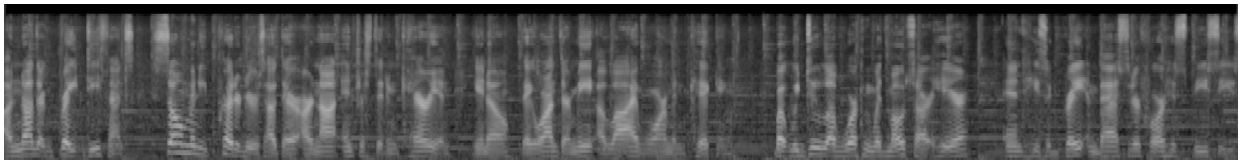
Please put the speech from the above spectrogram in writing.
Another great defense. So many predators out there are not interested in carrion, you know? They want their meat alive, warm, and kicking. But we do love working with Mozart here, and he's a great ambassador for his species.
